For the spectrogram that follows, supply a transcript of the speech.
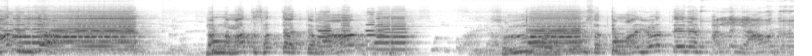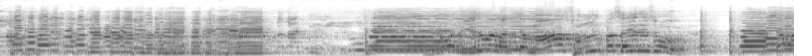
ಮಾತು ನಿಜ? ನನ್ನ ಮಾತು ಸತ್ಯ ಅತ್ತಮ್ಮ? ಸ್ವಲ್ಪ ಸತ್ಯಮ್ಮ ಹೇಳುತ್ತೇನೆ ಅಲ್ಲ ಯಾವ ಇರುವ ಅತ್ತಮ್ಮ ಸ್ವಲ್ಪ ಸೈರಿಸು. ಅತ್ತಮ್ಮ.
